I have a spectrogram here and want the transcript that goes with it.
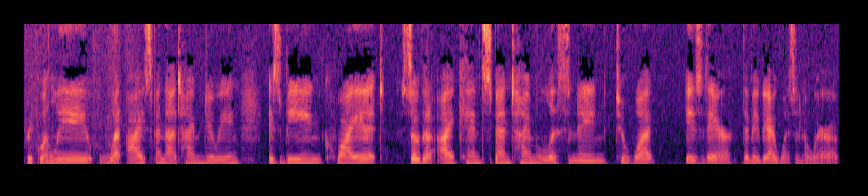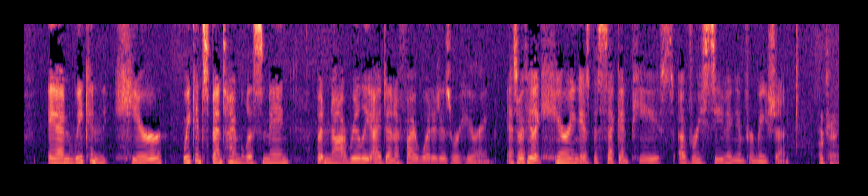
frequently what I spend that time doing is being quiet so that I can spend time listening to what is there that maybe I wasn't aware of. And we can hear, we can spend time listening, but not really identify what it is we're hearing. And so I feel like hearing is the second piece of receiving information. Okay.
